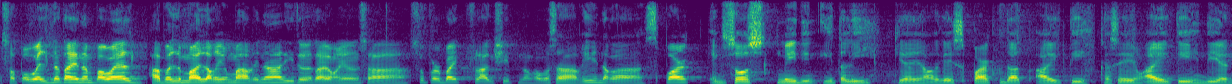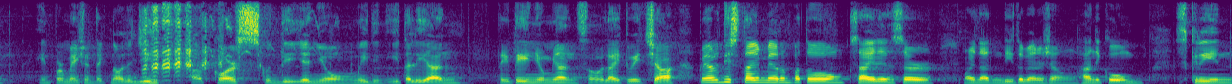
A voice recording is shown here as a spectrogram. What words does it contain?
So, pa-wild na tayo ng pa-wild. Habang lumalaki yung makina, dito na tayo ngayon sa Superbike flagship ng Kawasaki. Naka-Spark exhaust made in Italy. Kaya yung nakalagay spark.it. Kasi yung IT, hindi yan information technology. of course, kundi yan yung made in Italy yan. titanium yan. So, lightweight siya. Pero this time, meron pa tong silencer. Makikita natin dito, meron siyang honeycomb screen.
